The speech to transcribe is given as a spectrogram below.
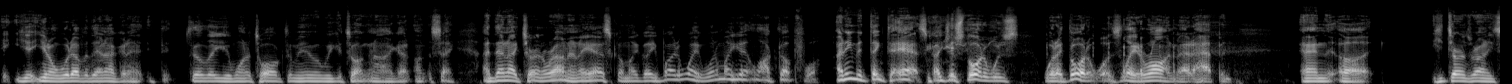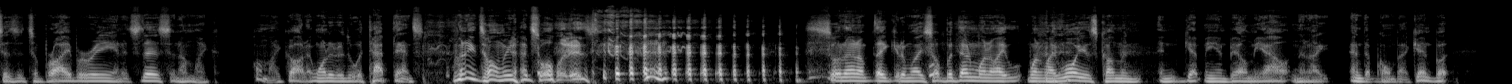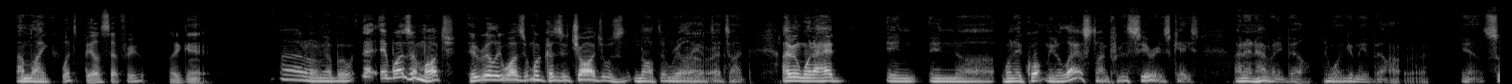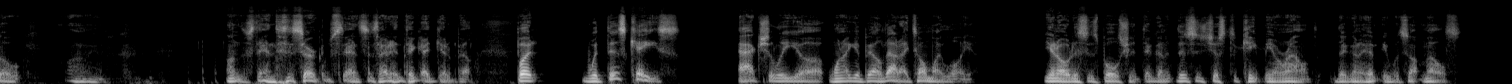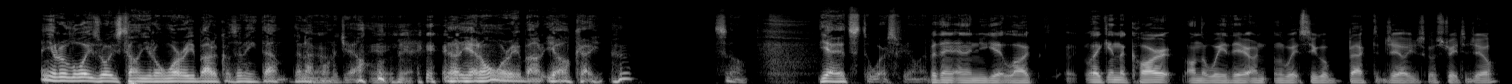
you, you know whatever they're not going to. Till you want to talk to me, we could talk. No, I got nothing to say. And then I turn around and I ask them. I go, by the way, what am I getting locked up for? I didn't even think to ask. I just thought it was what I thought it was. Later on, that happened, and uh, he turns around. He says it's a bribery and it's this, and I'm like. Oh my God! I wanted to do a tap dance when he told me that's all it is. so then I'm thinking to myself, but then when I when my lawyers come and, and get me and bail me out, and then I end up going back in, but I'm like, What's bail set for you? Like, eh, I don't know, but it- it wasn't much. It really wasn't because the charge was nothing really at that time. I mean, when I had in in uh, when they caught me the last time for the serious case, I didn't have any bail. They wouldn't give me a bail. oh, really? Yeah, so I mean, understand the circumstances. I didn't think I'd get a bail, but with this case, actually, uh, when I get bailed out, I tell my lawyer, you know, this is bullshit. They're gonna. This is just to keep me around. They're gonna hit me with something else. And you know, the lawyer's always telling you, don't worry about it because it ain't them. They're not Yeah. going to jail. Yeah, yeah. don't worry about it. Yeah, okay. so, yeah, it's the worst feeling. But then and then you get locked, like in the car on the way there. On, on the way, so you go back to jail. You just go straight to jail,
